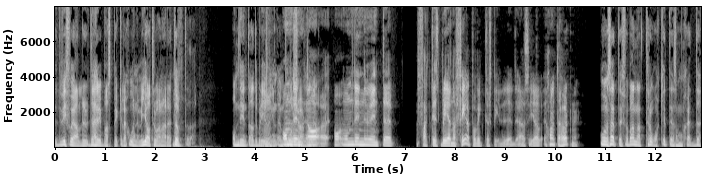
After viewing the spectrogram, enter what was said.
vi får ju aldrig, det här är bara spekulationer, men jag tror han har rätt Mm. upp det där. Om det inte hade blivit Mm. en, en Om, det, påkörning. ja, om det nu inte faktiskt blev något fel på Viktors bil. Det- det- Alltså, jag har inte hört nu. Oavsett, det är förbannat tråkigt det som skedde.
